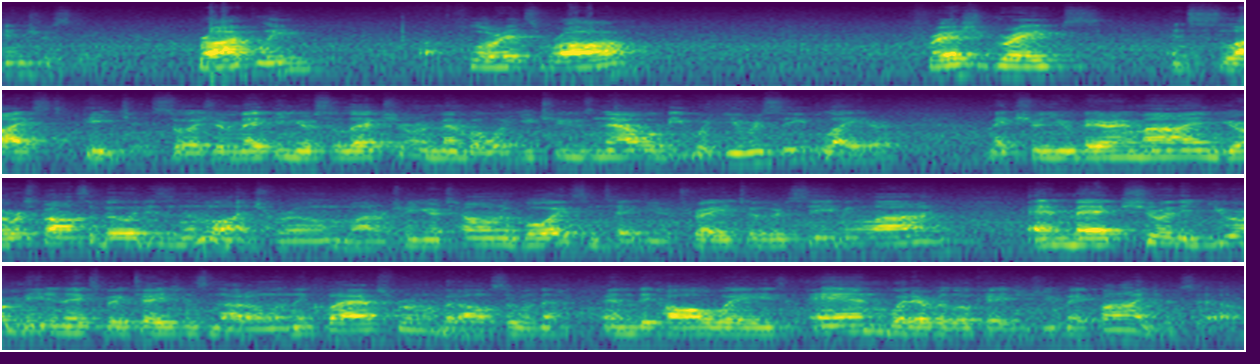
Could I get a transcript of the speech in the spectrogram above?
Interesting. Broccoli, uh, florets raw, fresh grapes, and sliced peaches. So as you're making your selection, remember what you choose now will be what you receive later. Make sure you bear in mind your responsibilities in the lunchroom, monitoring your tone of voice and taking your tray to the receiving line. And make sure that you are meeting expectations not only in the classroom, but also in the, in the hallways and whatever locations you may find yourself.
